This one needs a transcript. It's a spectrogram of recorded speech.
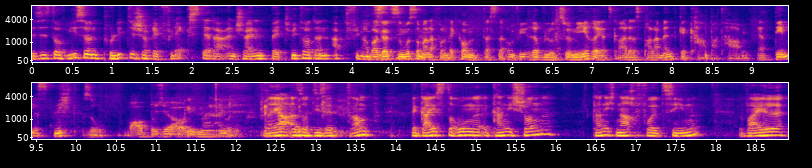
das ist doch wie so ein politischer Reflex, der da anscheinend bei Twitter dann abfließt. Aber Götz, du musst doch mal davon wegkommen, dass da irgendwie Revolutionäre jetzt gerade das Parlament gekapert haben. Ja, dem ist nicht so. Wow, das ist ja auch nicht mein Eindruck. Naja, also diese Trump-Begeisterung kann ich schon kann ich nachvollziehen, weil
